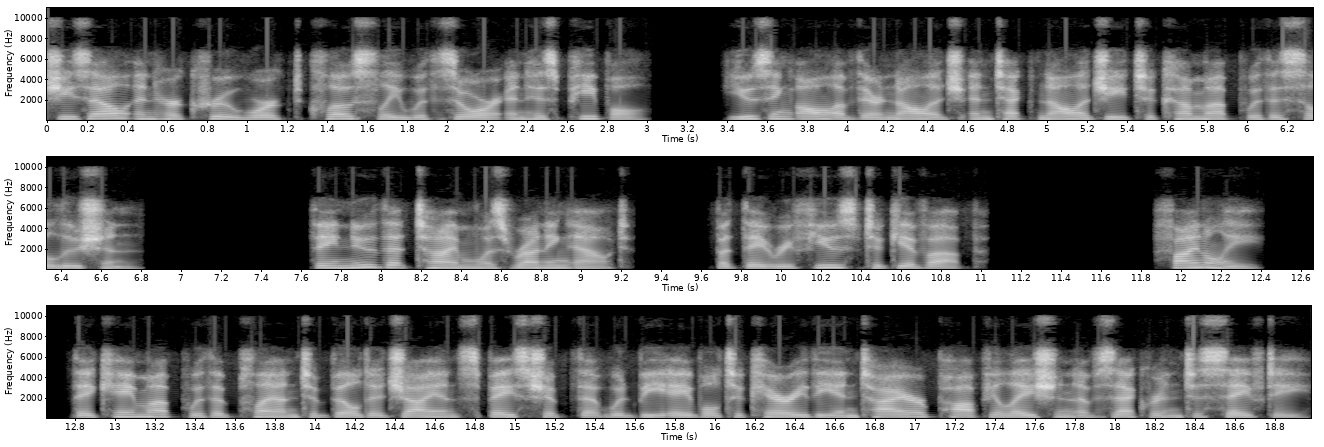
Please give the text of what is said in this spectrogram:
Giselle and her crew worked closely with Zor and his people, using all of their knowledge and technology to come up with a solution. They knew that time was running out, but they refused to give up. Finally, they came up with a plan to build a giant spaceship that would be able to carry the entire population of Zekran to safety.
